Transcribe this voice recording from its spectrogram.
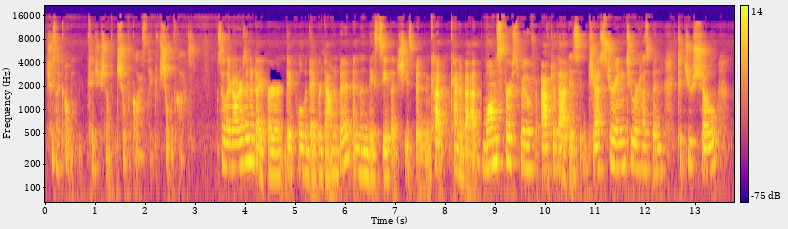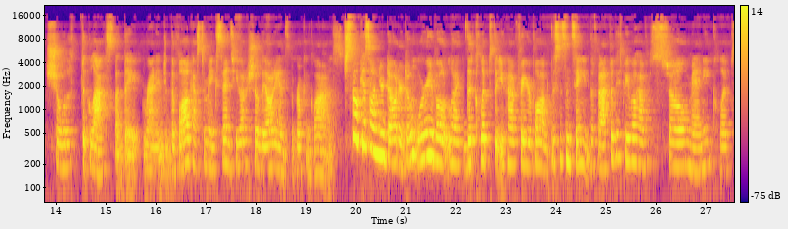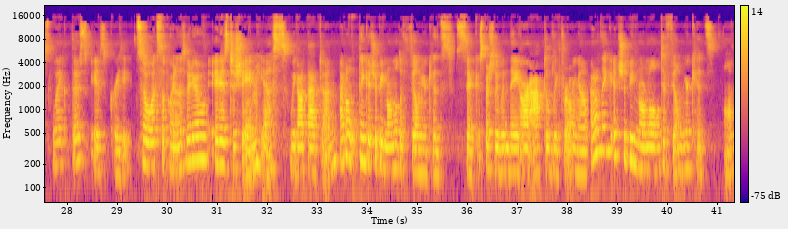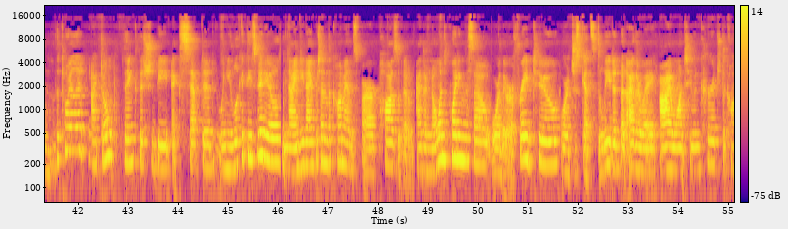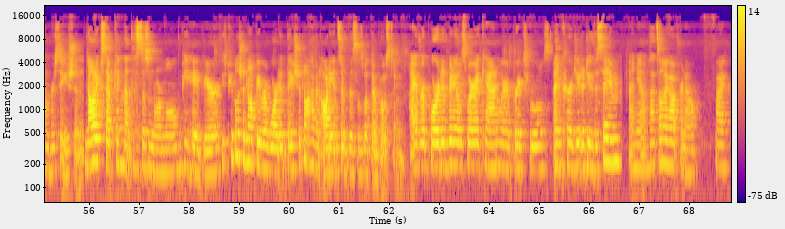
She's like, oh, did you show show the glass? Like, show the glass. So their daughter's in a diaper. They pull the diaper down a bit and then they see that she's been cut kind of bad. Mom's first move after that is gesturing to her husband. Did you show show the glass that they ran into? The vlog has to make sense. You got to show the audience the broken glass. Just focus on your daughter. Don't worry about like the clips that you have for your vlog. This is insane. The fact that these people have so many clips like this is crazy. So what's the point of this video? It is to shame. Yes, we got that done. I don't think it should be normal to film your kids sick, especially when they are actively throwing up. I don't think it should be normal to film your kids on the toilet. I don't think this should be accepted. When you look at these videos, 99% of the comments are positive. Either no one's pointing this out, or they're afraid to, or it just gets deleted. But either way, I want to encourage the conversation, not accepting that this is normal behavior. These people should not be rewarded. They should not have an audience if this is what they're posting. I have reported videos where I can, where it breaks rules. I encourage you to do the same. And yeah, that's all I got for now. Bye.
